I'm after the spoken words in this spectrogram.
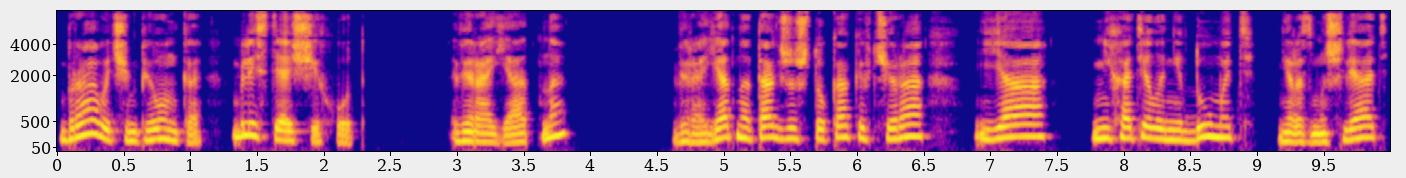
«Браво, чемпионка, блестящий ход». Вероятно. Вероятно также, что, как и вчера, я не хотела ни думать, ни размышлять,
